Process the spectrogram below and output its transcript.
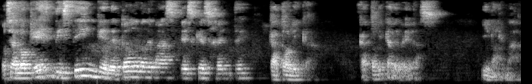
O sea, lo que distingue de todo lo demás es que es gente católica. Católica de veras. Y normal.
